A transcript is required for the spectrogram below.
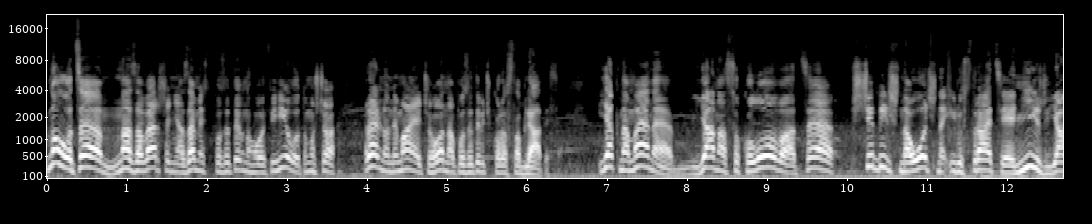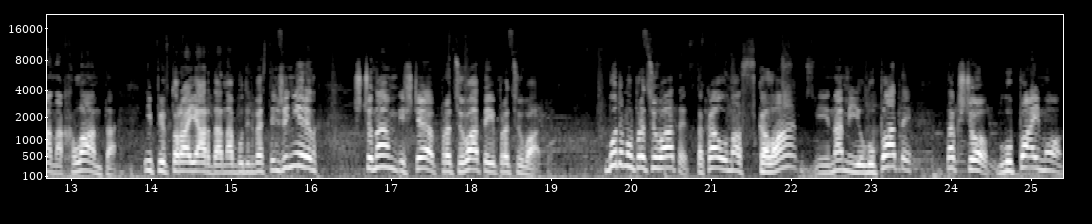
Ну, оце на завершення замість позитивного офігіву, тому що реально немає чого на позитивчику розслаблятися. Як на мене, Яна Соколова це ще більш наочна ілюстрація, ніж Яна Хланта і півтора ярда на Будінвест Інженірінг, що нам іще працювати і працювати. Будемо працювати. Така у нас скала, і нам її лупати. Так що лупаймо,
